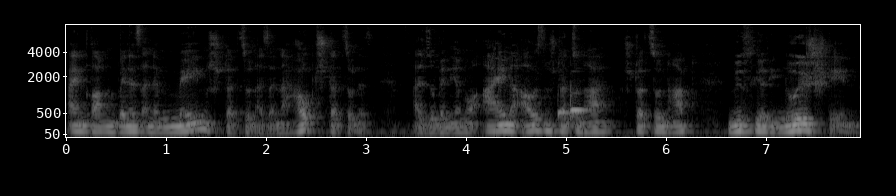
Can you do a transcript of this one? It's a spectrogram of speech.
eintragen. Wenn es eine Main-Station, also eine Hauptstation ist, also wenn ihr nur eine Außenstation Station habt, müsst ihr die 0 stehen.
